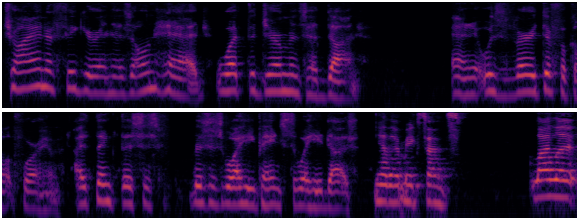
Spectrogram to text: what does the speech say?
trying to figure in his own head what the Germans had done. And it was very difficult for him. I think this is this is why he paints the way he does. Yeah, that makes sense. Lila,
